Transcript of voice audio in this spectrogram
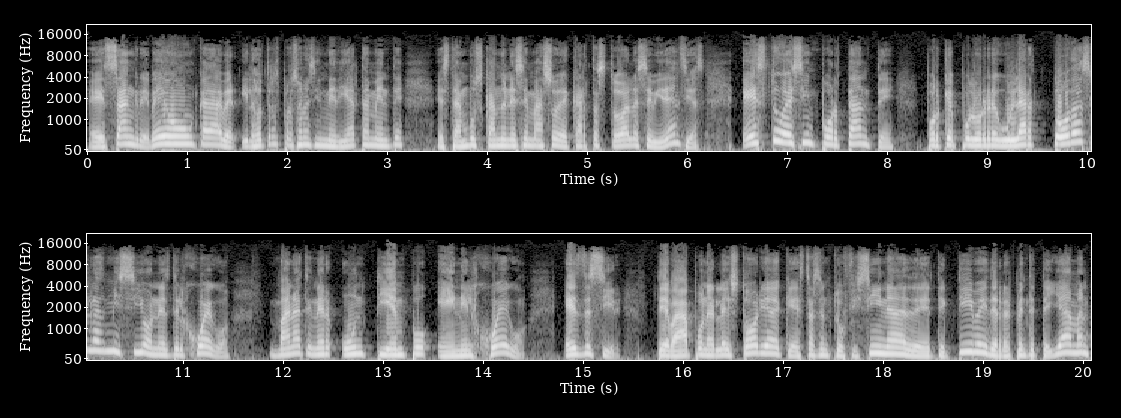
eh, sangre, veo un cadáver, y las otras personas inmediatamente están buscando en ese mazo de cartas todas las evidencias. Esto es importante porque por lo regular todas las misiones del juego van a tener un tiempo en el juego. Es decir, te va a poner la historia de que estás en tu oficina de detective y de repente te llaman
